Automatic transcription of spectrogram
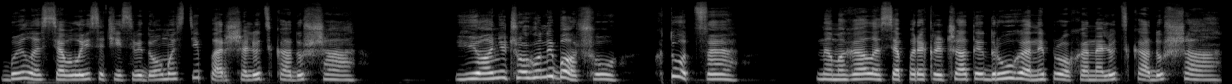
Билася в лисячій свідомості перша людська душа. Я нічого не бачу. Хто це? Намагалася перекричати друга непрохана людська душа.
